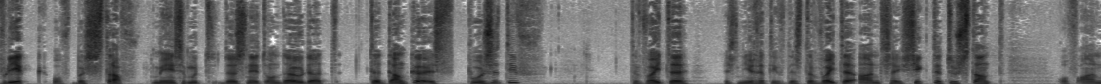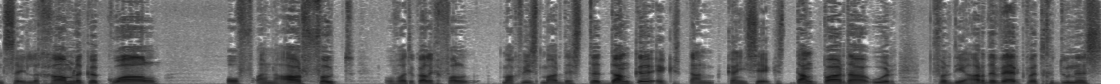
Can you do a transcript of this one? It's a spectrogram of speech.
wreek of bestraf. Mense moet dus net onthou dat te danke is positief, te wyte is negatief. Dis te wyte aan sy siekte toestand of aan sy liggaamlike kwaal of aan haar fout of wat ook al die geval mag wees, maar dis te danke ek dan kan jy sê ek is dankbaar daaroor vir die harde werk wat gedoen is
